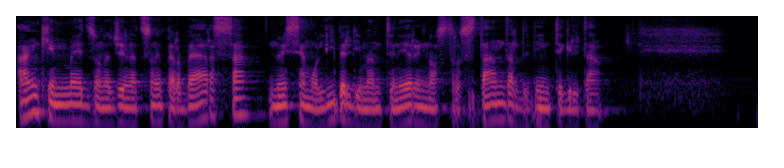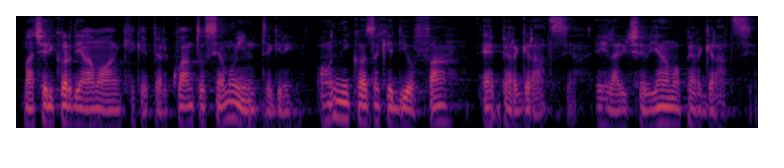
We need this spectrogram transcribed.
Anche in mezzo a una generazione perversa, noi siamo liberi di mantenere il nostro standard di integrità. Ma ci ricordiamo anche che per quanto siamo integri, ogni cosa che Dio fa è per grazia e la riceviamo per grazia.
